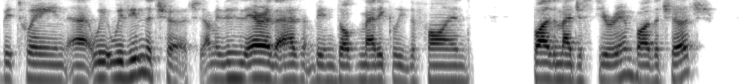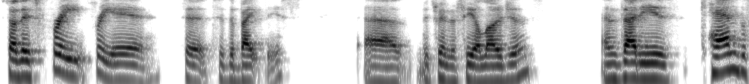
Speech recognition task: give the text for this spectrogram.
between uh, within the church. I mean, this is an area that hasn't been dogmatically defined by the magisterium, by the church. So there's free free air to to debate this uh, between the theologians, and that is, can the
